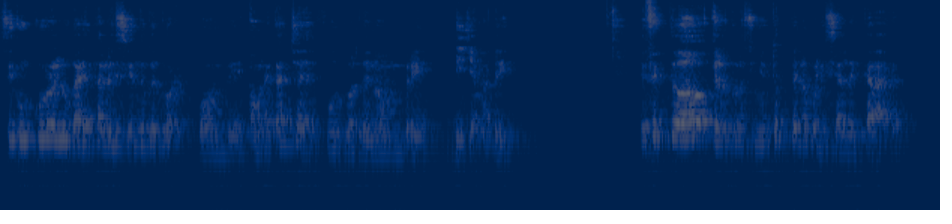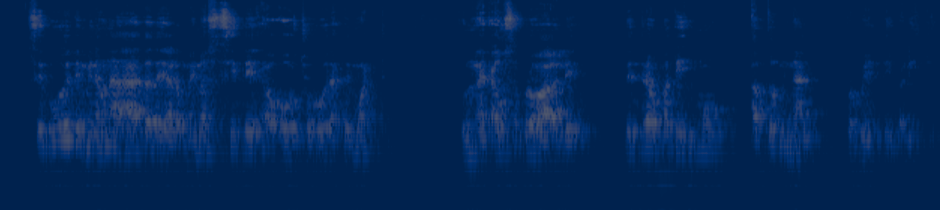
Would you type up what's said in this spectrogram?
se concurre al lugar estableciendo que corresponde a una cancha de fútbol de nombre Villa Madrid. Efectuado el reconocimiento externo policial del cadáver, se pudo determinar una data de a lo menos 7 a 8 horas de muerte, con una causa probable de traumatismo abdominal por proyectil balístico.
